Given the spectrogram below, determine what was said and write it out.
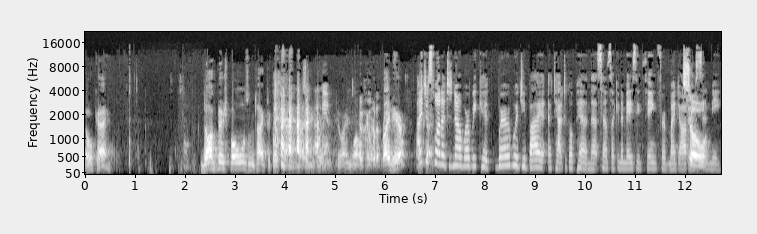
Okay. Dog dish bowls and tactical pens. I think we're doing well here. Right here. I just wanted to know where we could, where would you buy a tactical pen? That sounds like an amazing thing for my daughters So, and me.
